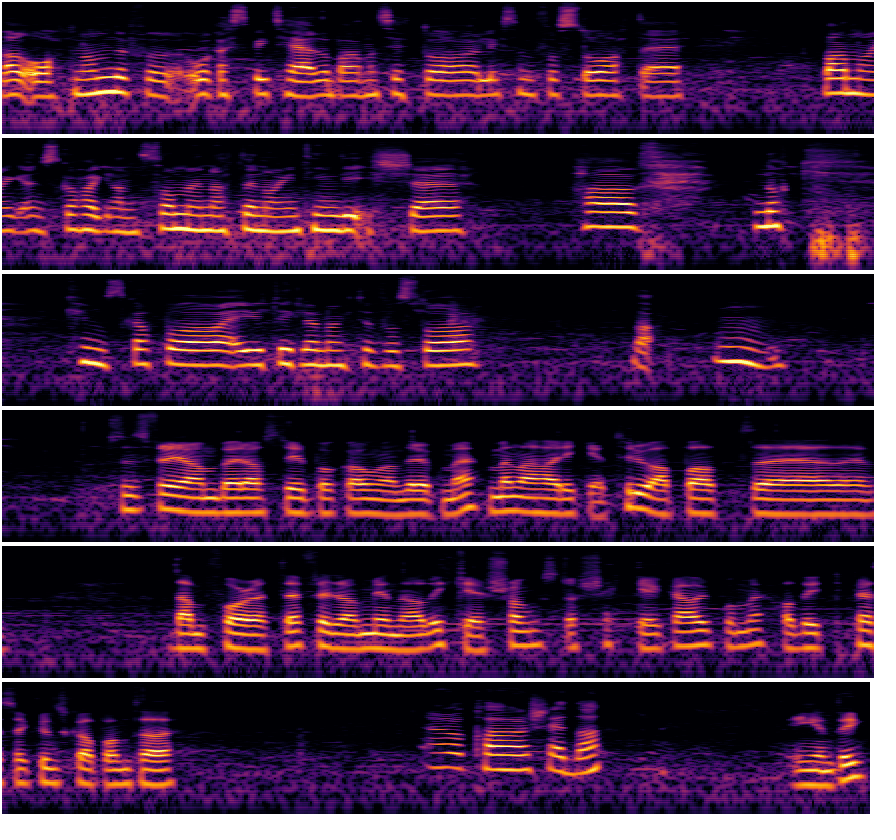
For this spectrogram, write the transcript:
være åpen om det for å respektere barnet sitt og liksom forstå at det, barn òg ønsker å ha grenser, men at det er noen ting de ikke har nok kunnskap og er utvikla nok til å forstå. Da. Mm. Jeg syns foreldrene bør ha styr på hva ungene driver med, men jeg har ikke trua på at uh, de får det til. Foreldrene mine hadde ikke sjanse til å sjekke hva jeg holdt på med, hadde ikke PC-kunnskapene til det. Ja, hva skjedde da? Ingenting.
